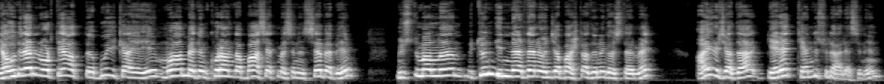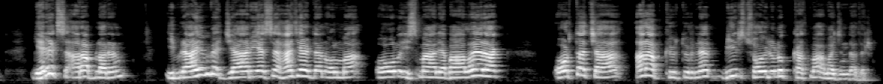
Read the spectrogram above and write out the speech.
Yahudilerin ortaya attığı bu hikayeyi Muhammed'in Kur'an'da bahsetmesinin sebebi Müslümanlığın bütün dinlerden önce başladığını göstermek, ayrıca da gerek kendi sülalesinin, gerekse Arapların İbrahim ve cariyesi Hacer'den olma oğlu İsmail'e bağlayarak Orta Çağ Arap kültürüne bir soyluluk katma amacındadır.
